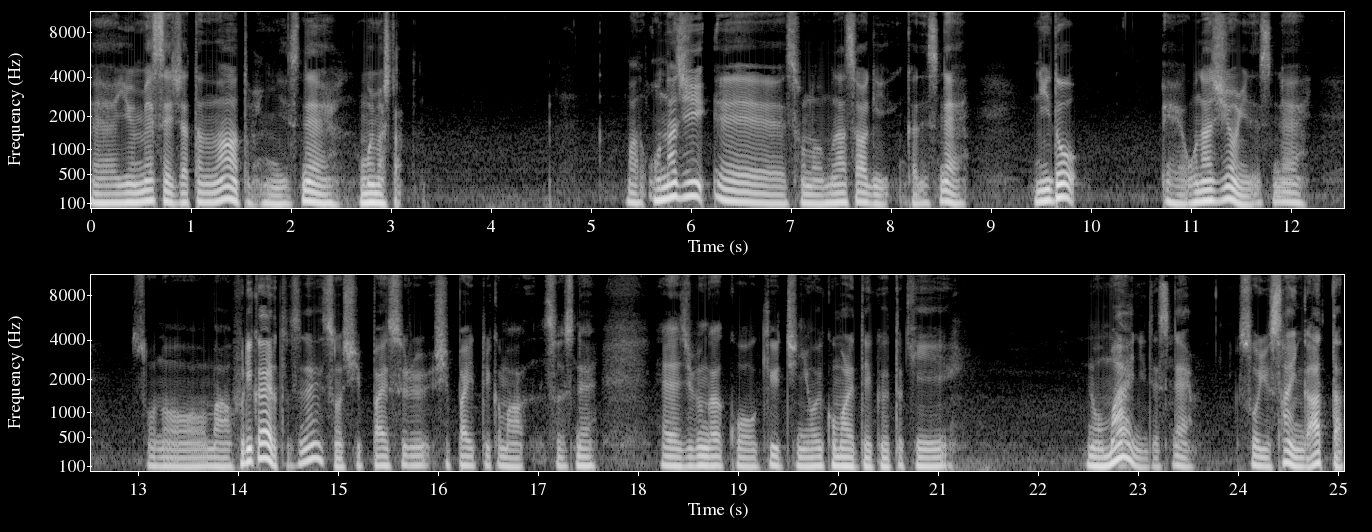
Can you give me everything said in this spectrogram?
えー、いうメッセージだったんだなというふうにですね、思いました。まあ同じ、えー、その胸騒ぎがですね、二度、えー、同じようにですね、そのまあ振り返るとですね、その失敗する、失敗というかまあそうですね、えー、自分がこう窮地に追い込まれていく時の前にですねそういうサインがあった。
